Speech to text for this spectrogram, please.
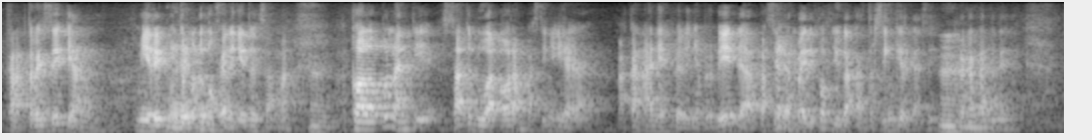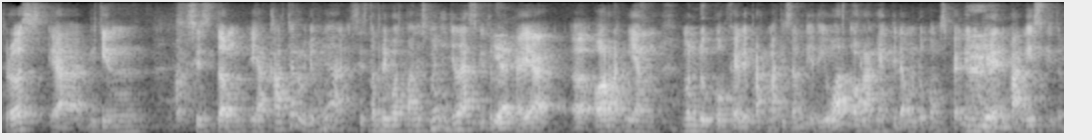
karakteristik yang mirip, Mirip. untuk mendukung value itu sama. Hmm. Kalaupun nanti satu dua orang pastinya ya akan ada yang value-nya berbeda, pasti Iya. akan by default juga akan tersingkir gak sih? Hmm. Mereka kan tidak. Terus ya bikin sistem ya culture ujungnya sistem reward punishment yang jelas gitu Iya. kayak eh, orang yang mendukung value pragmatism di reward orang yang tidak mendukung value itu Hmm. ya dipunish gitu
